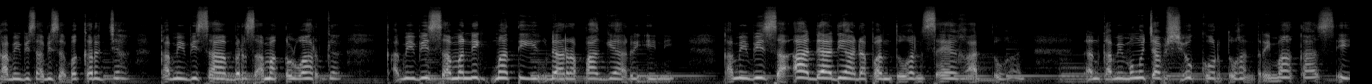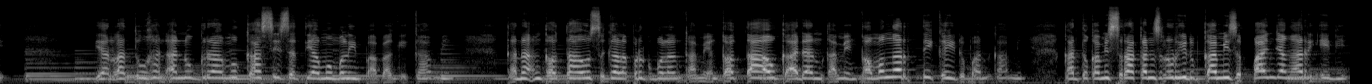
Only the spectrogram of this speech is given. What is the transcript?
kami bisa bisa bekerja, kami bisa bersama keluarga, kami bisa menikmati udara pagi hari ini. Kami bisa ada di hadapan Tuhan sehat Tuhan. Dan kami mengucap syukur Tuhan terima kasih. Biarlah Tuhan anugerahmu kasih setiamu melimpah bagi kami. Karena engkau tahu segala pergumulan kami, engkau tahu keadaan kami, engkau mengerti kehidupan kami. Karena itu kami serahkan seluruh hidup kami sepanjang hari ini.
